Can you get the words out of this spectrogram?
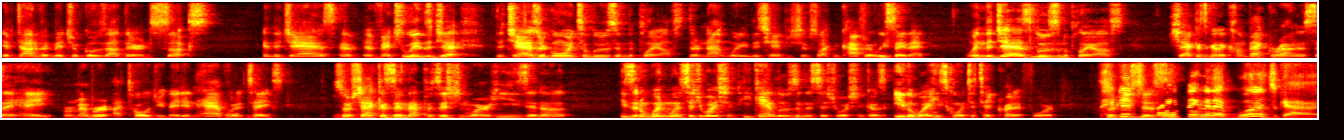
If Donovan Mitchell goes out there and sucks and the Jazz eventually the Jazz the Jazz are going to lose in the playoffs. They're not winning the championship, so I can confidently say that when the Jazz lose in the playoffs, Shaq is going to come back around and say, "Hey, remember I told you they didn't have what it takes." So Shaq is in that position where he's in a he's in a win-win situation. He can't lose in this situation because either way, he's going to take credit for it. So he did the just, same thing to that Woods guy,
